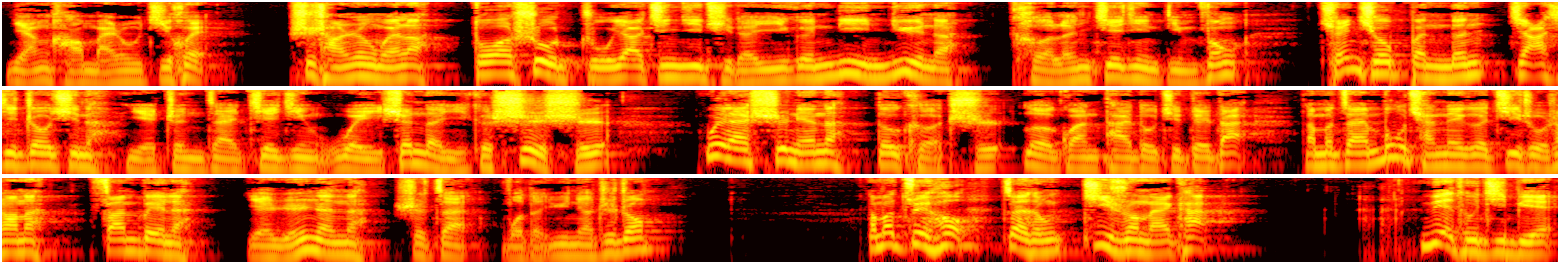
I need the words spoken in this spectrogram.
良好买入机会。市场认为呢，多数主要经济体的一个利率呢可能接近顶峰，全球本轮加息周期呢也正在接近尾声的一个事实。未来十年呢，都可持乐观态度去对待。那么在目前的一个基础上呢，翻倍呢，也仍然呢是在我的预料之中。那么最后再从技术上来看，月图级别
